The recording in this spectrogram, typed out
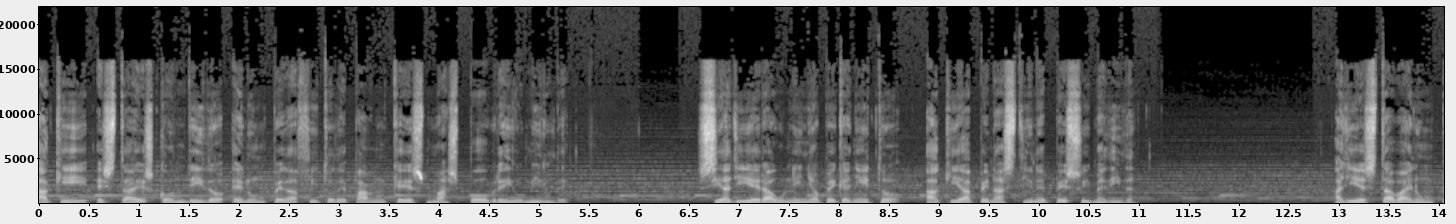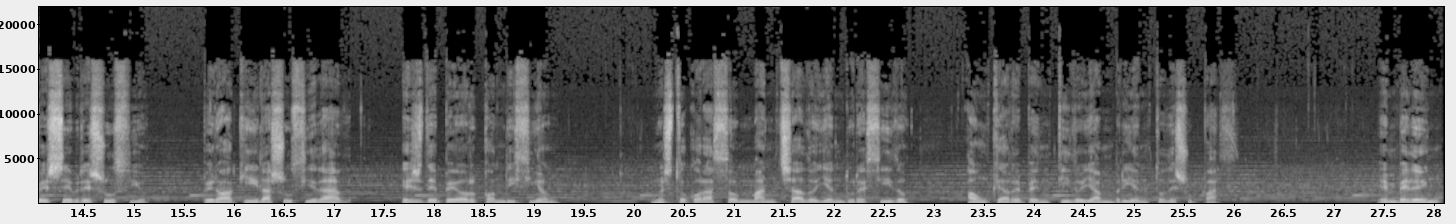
Aquí está escondido en un pedacito de pan que es más pobre y humilde. Si allí era un niño pequeñito, aquí apenas tiene peso y medida. Allí estaba en un pesebre sucio, pero aquí la suciedad es de peor condición nuestro corazón manchado y endurecido, aunque arrepentido y hambriento de su paz. En Belén,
